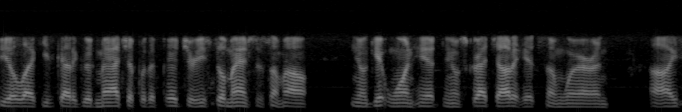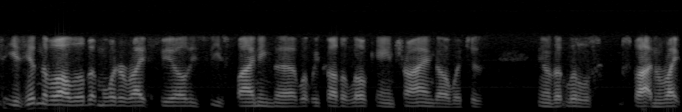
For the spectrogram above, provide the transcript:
feel like he's got a good matchup with a pitcher. He still manages to somehow, you know, get one hit, you know, scratch out a hit somewhere, and uh, he's, he's hitting the ball a little bit more to right field. He's he's finding the what we call the Lo Cain triangle, which is, you know, that little spot in right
